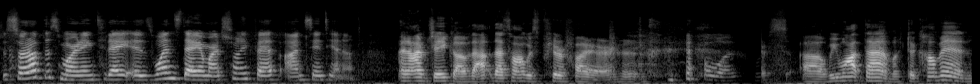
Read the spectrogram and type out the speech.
To start off this morning, today is Wednesday, March 25th. I'm Santana. And I'm Jacob. That, that song was pure fire. It Uh, we want them to come in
